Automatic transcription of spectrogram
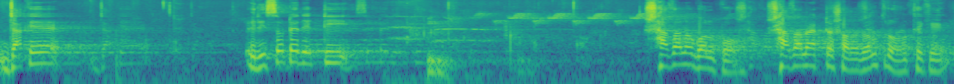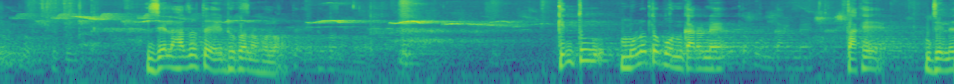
যাকে রিসোর্টের একটি সাজানো গল্প, সাজানো একটা ষড়যন্ত্র থেকে জেল হাজতে ঢুকানো হলো। কিন্তু মূলত কোন কারণে তাকে জেলে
